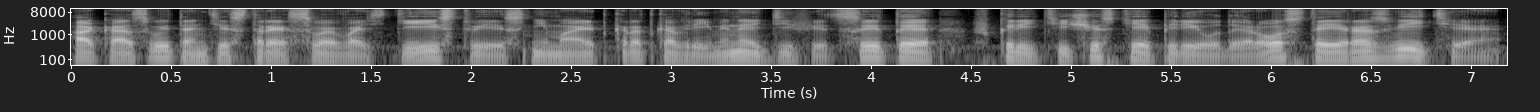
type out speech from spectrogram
оказывает антистрессовое воздействие и снимает кратковременные дефициты в критические периоды роста и развития.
